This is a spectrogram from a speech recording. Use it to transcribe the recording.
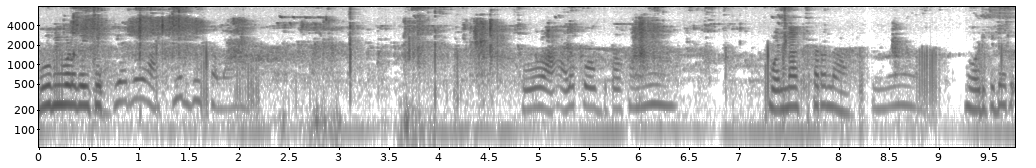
ಭೂಮಿ ಒಳಗೈತೆ. ಆಳಕ್ಕೆ ಹೋಗ್ಬಿಟ್ಟ ಮಣ್ಣು ಹಾಕ್ತಾರಲ್ಲ ನೋಡ್ಗಿಡರು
